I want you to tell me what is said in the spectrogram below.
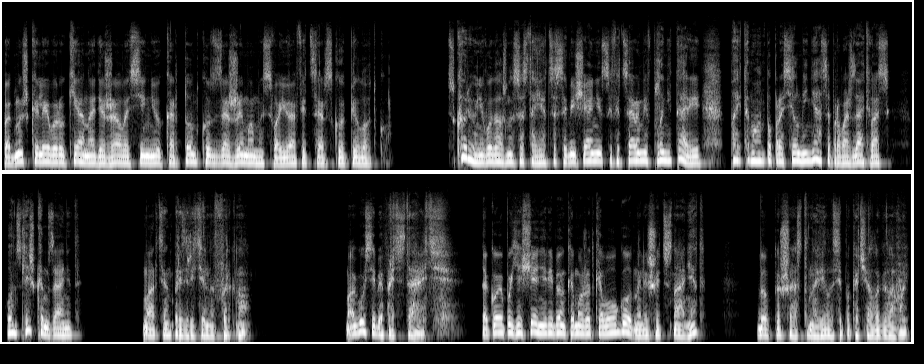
Под мышкой левой руки она держала синюю картонку с зажимом и свою офицерскую пилотку. Вскоре у него должно состояться совещание с офицерами в планетарии, поэтому он попросил меня сопровождать вас. Он слишком занят». Мартин презрительно фыркнул. «Могу себе представить. Такое похищение ребенка может кого угодно лишить сна, нет?» Докторша остановилась и покачала головой.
